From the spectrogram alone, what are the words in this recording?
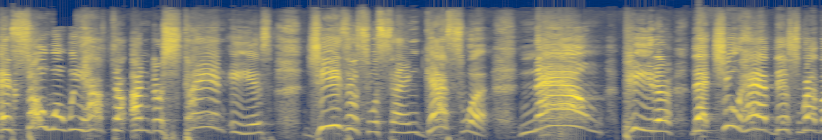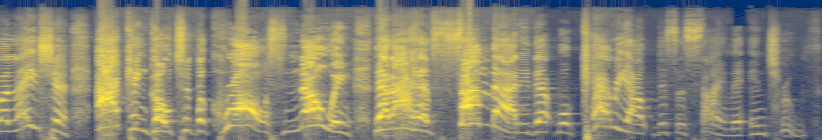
And so, what we have to understand is Jesus was saying, Guess what? Now, Peter, that you have this revelation, I can go to the cross knowing that I have somebody that will carry out this assignment in truth.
